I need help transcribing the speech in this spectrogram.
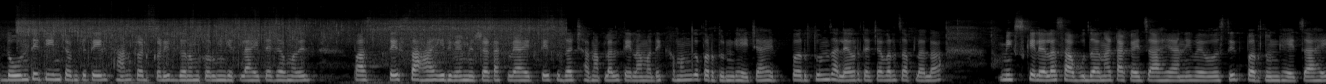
दोन ते तीन चमचे तेल छान कडकडीत गरम करून घेतलं आहे. त्याच्यामध्ये पाच ते सहा हिरव्या मिरच्या टाकल्या आहेत. ते सुद्धा छान आपल्याला तेलामध्ये खमंग परतून घ्यायचे आहेत. परतून झाल्यावर त्याच्यावरच आपल्याला मिक्स केलेला साबुदाणा टाकायचा आहे आणि व्यवस्थित परतून घ्यायचा आहे.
